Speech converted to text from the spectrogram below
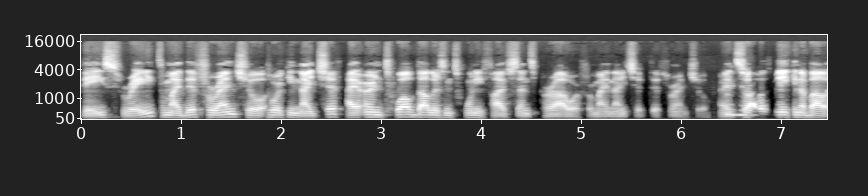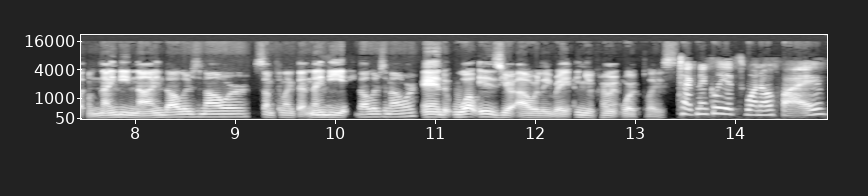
base rate. For my differential working night shift, I earned $12.25 per hour for my night shift differential. Right. Mm-hmm. So I was making about $99 an hour, something like that, mm-hmm. $98 an hour. And what is your hourly rate in your current workplace? Technically, it's 105.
